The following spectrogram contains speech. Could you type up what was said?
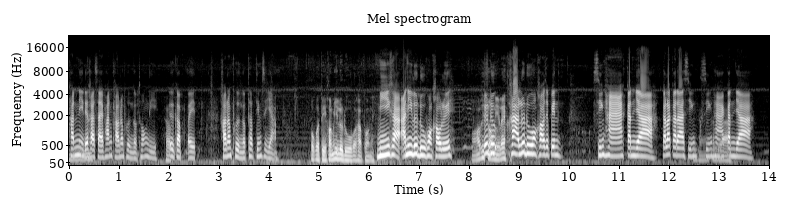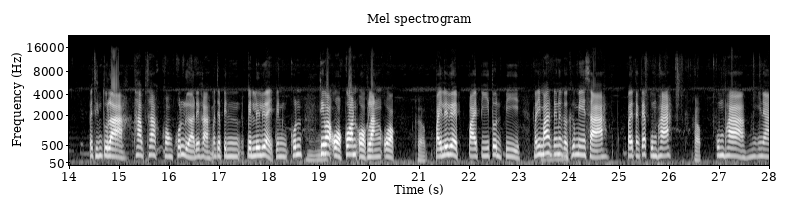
พันธุ์นี่เด้อค่ะสายพันธุ์ขาวน้ำผึ้งกับท้องดีครับ เออกับไอ้ขาวน้ำผึ้งกับทับทิมสยาม ปกติเขามีฤดูป่ะครับพวกนี้มีค่ะ อันนี้ฤดูของเขาเลย อ๋อคือช่วงนี้เลยค่ะฤดูของเขาจะเป็นสิงหากันยากรกฎาสิงสิสิงงหาหากักันนยายา ไปถึงตุลาถ้าถ้าของคนเหลือเด้อค่ะ มันจะเป็นเป็นเรื่อย ๆ เป็นคนที่ว่าออกก้อนออกหลังออกครับ ไปเรื่อย ๆ ปลายปีต้นปี มันนี่มาตั้งนึงก็คือเมษาไปตั้งแต่กุมภาครับ กุมภามีนา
